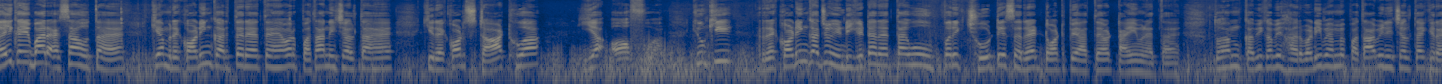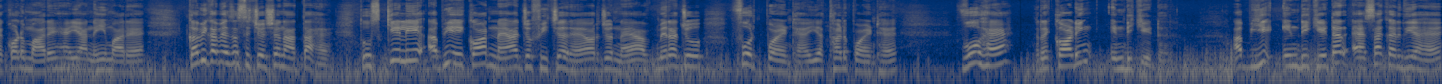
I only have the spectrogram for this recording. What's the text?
कई कई बार ऐसा होता है कि हम रिकॉर्डिंग करते रहते हैं और पता नहीं चलता है कि रिकॉर्ड स्टार्ट हुआ या ऑफ़ हुआ। क्योंकि रिकॉर्डिंग का जो इंडिकेटर रहता है, वो ऊपर एक छोटे से रेड डॉट पे आता है और टाइम रहता है। तो हम कभी कभी हड़बड़ी में हमें पता भी नहीं चलता है कि रिकॉर्ड मारे हैं या नहीं मारे हैं। कभी कभी ऐसा सिचुएशन आता है। तो उसके लिए अभी एक और नया जो फीचर है और जो नया, मेरा जो फोर्थ पॉइंट है या थर्ड पॉइंट है, वो है रिकॉर्डिंग इंडिकेटर अब ये इंडिकेटर ऐसा कर दिया है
